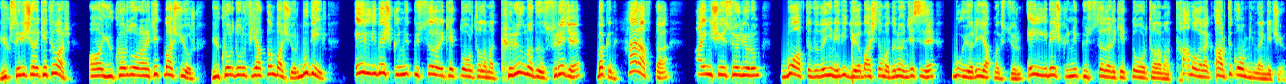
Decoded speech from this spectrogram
yükseliş hareketi var. Aa yukarı doğru hareket başlıyor. Yukarı doğru fiyattan başlıyor. Bu değil. 55 günlük üstsel hareketli ortalama kırılmadığı sürece bakın her hafta aynı şeyi söylüyorum. Bu haftada da yine videoya başlamadan önce size bu uyarıyı yapmak istiyorum. 55 günlük üstsel hareketli ortalama tam olarak artık 10.000'den geçiyor.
